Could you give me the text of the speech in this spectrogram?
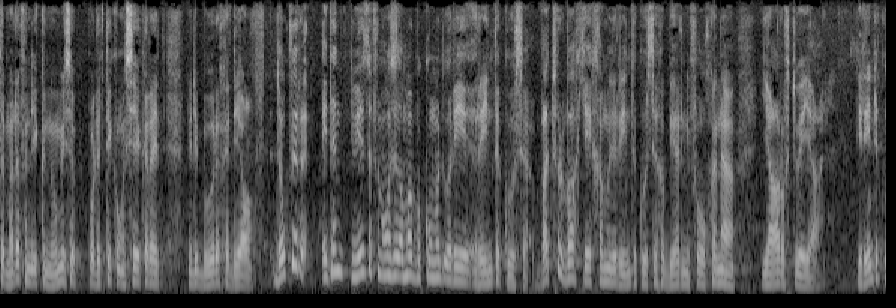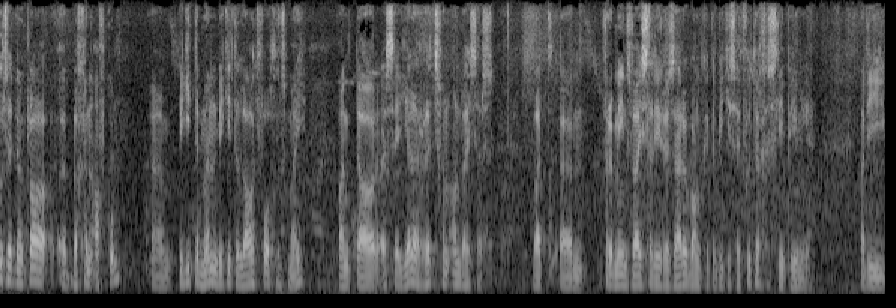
te midde van die ekonomiese politieke onsekerheid met die boere gedeel. Dokter, ek dink die meeste van ons is almal bekommerd oor die rentekoerse. Wat verwag jy gaan met die rentekoerse gebeur in die volgende jaar of 2 jaar? Die rentekoers het nou klaar uh, begin afkom. Ehm um, bietjie te min, bietjie te laat volgens my, want daar is 'n hele rits van aanwysers wat ehm um, vir 'n mens wys dat die Reserwebank het 'n bietjie sy voete gesleep hiermee. Maar die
